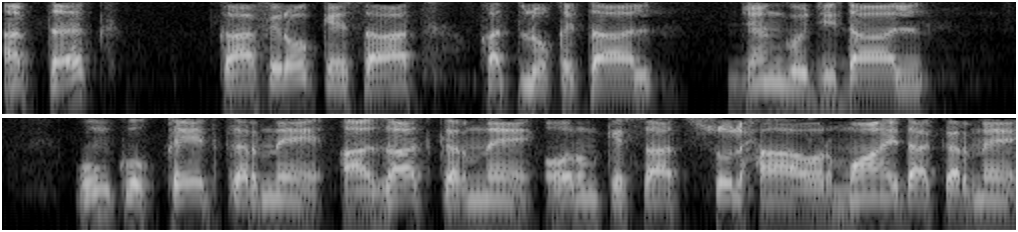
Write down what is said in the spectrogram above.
اب تک کافروں کے ساتھ قتل و قتال، جنگ و جدال، ان کو قید کرنے، آزاد کرنے اور ان کے ساتھ صلح اور معاہدہ کرنے،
